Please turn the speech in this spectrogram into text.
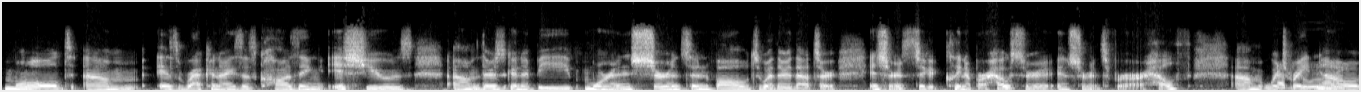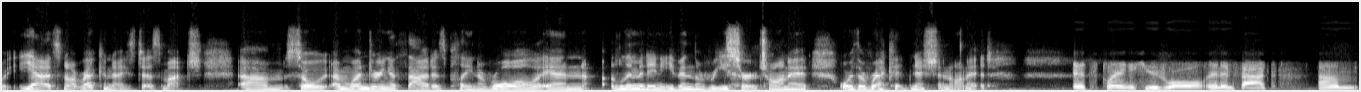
mold um, is recognized as causing issues, um, there's going to be more insurance involved, whether that's our insurance to clean up our house or insurance for our health, um, which Absolutely. right now, yeah, it's not recognized as much. Um, so I'm wondering if that is playing a role in limiting even the research on it or the recognition on it. It's playing a huge role, and in fact, um,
